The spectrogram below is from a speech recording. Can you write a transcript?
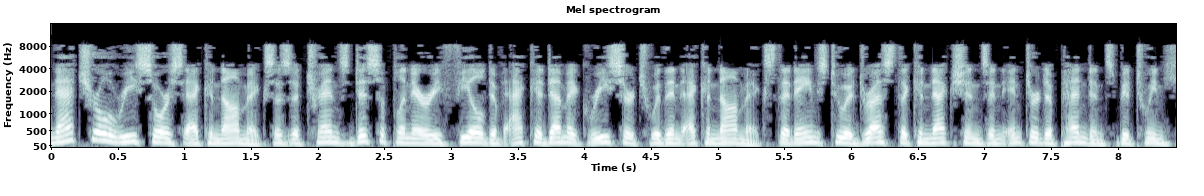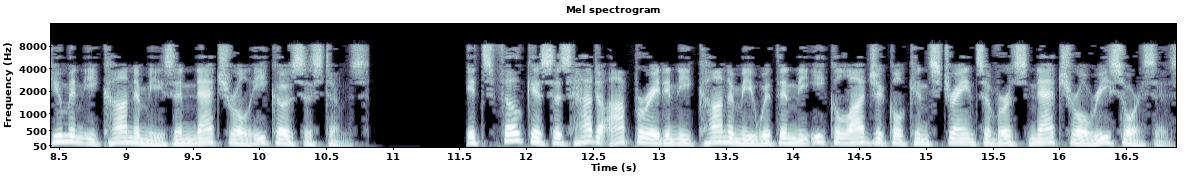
Natural resource economics is a transdisciplinary field of academic research within economics that aims to address the connections and interdependence between human economies and natural ecosystems. Its focus is how to operate an economy within the ecological constraints of Earth's natural resources.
